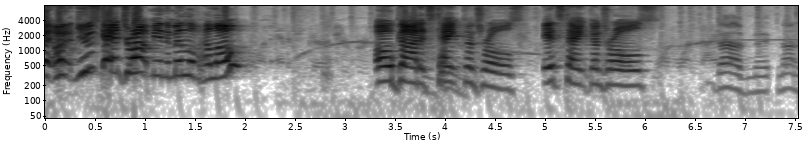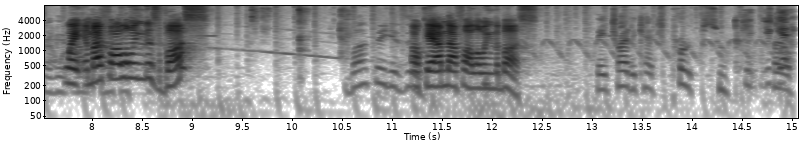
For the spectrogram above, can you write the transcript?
Wait, wait, you just can't drop me in the middle of hello? Oh god, it's tank controls. It's tank controls. Nah, n- nah, nigga. Wait, am I following this bus? My thing is this, Okay, I'm not following the bus. They try to catch perps who Can can't you get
